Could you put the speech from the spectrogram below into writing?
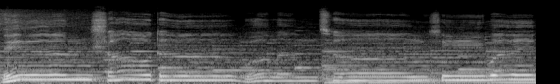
年少的我们曾以为，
